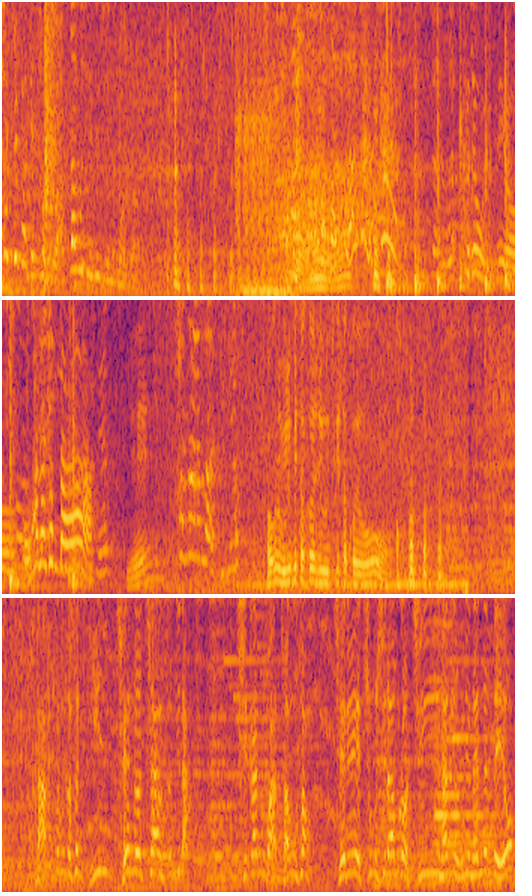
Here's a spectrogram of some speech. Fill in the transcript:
솔직하게 저기 왔다고 씻으시는 거죠? 장사 안 해요. 진짜로요? 그저 웃지요. 어, 화나셨다. 네. 예? 하나하나씩이요? 아 그럼 이렇게 닦아야지 어떻게 닦아요? 나쁜 것은 일체 넣지 않습니다. 시간과 정성, 재료의 충실함으로 진하게 우려냈는데요.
